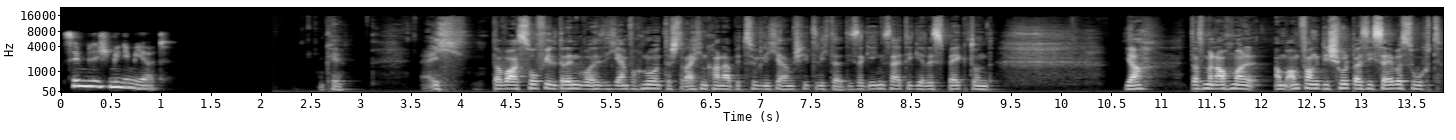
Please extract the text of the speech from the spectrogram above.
ziemlich minimiert. Okay. Ich, da war so viel drin, wo ich einfach nur unterstreichen kann, auch bezüglich am Schiedsrichter, dieser gegenseitige Respekt und ja, dass man auch mal am Anfang die Schuld bei sich selber sucht,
